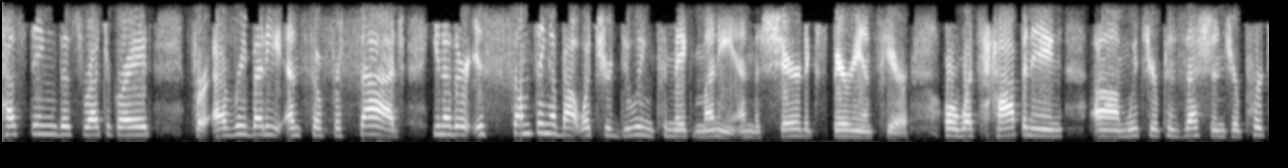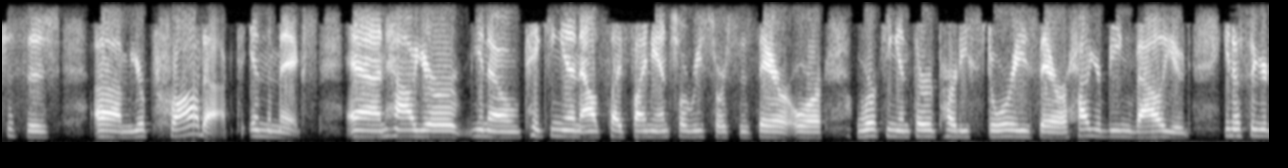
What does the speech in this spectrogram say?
testing this retrograde for everybody. And so for Sag, you know, there is something about what you're doing to make money and the shared experience here or what's happening um, with your possessions, your purchases, um, your product in the mix and how you're, you know, taking in outside financial resources there or working in third-party stories there or how you're being valued. You know, so you're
